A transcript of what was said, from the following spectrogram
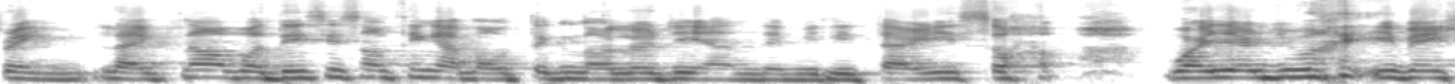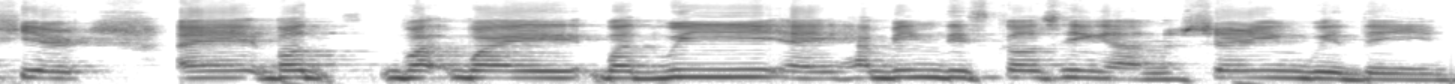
frame like no but this is something about technology and the military so why are you even here uh, but what, why, what we uh, have been discussing and sharing with the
